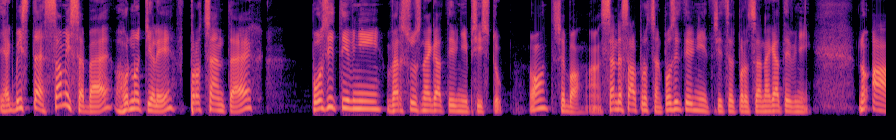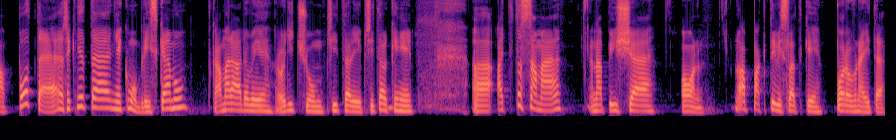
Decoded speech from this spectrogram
jak byste sami sebe hodnotili v procentech pozitivní versus negativní přístup. No, třeba 70% pozitivní, 30% negativní. No a poté řekněte někomu blízkému, kamarádovi, rodičům, příteli, přítelkyni, ať to samé napíše on. No a pak ty výsledky porovnejte.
